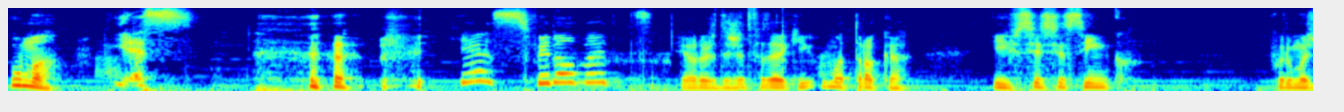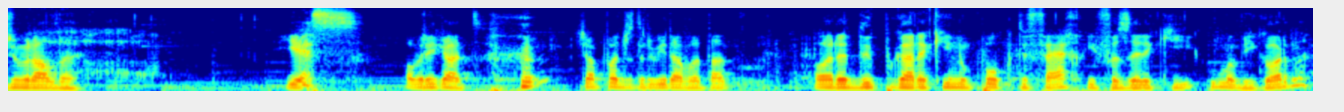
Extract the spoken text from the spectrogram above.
Uma! Yes! yes, finalmente! É hora de fazer aqui uma troca. Eficiência 5 por uma esmeralda. Yes! Obrigado. Já podes dormir à vontade. Hora de pegar aqui num pouco de ferro e fazer aqui uma bigorna.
